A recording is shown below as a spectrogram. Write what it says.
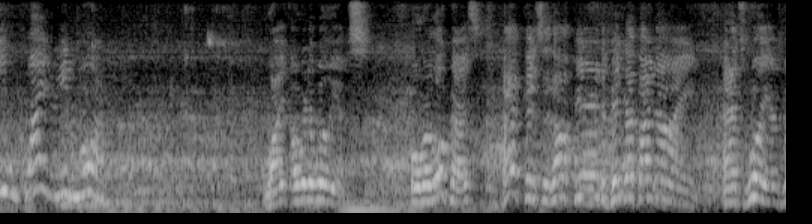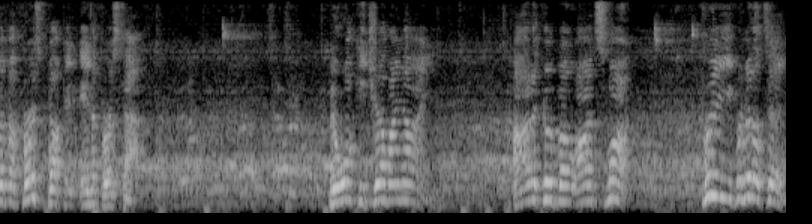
even quieter, even more. White over to Williams. Over Lopez. That faces off here to pick up by nine. And it's Williams with a first bucket in the first half. Milwaukee trail by nine. Antetokounmpo on Smart. Free for Middleton.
